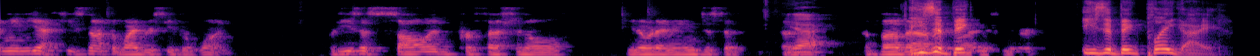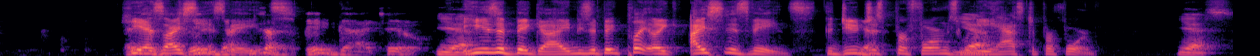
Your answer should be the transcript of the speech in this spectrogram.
I mean, yeah, he's not the wide receiver one, but he's a solid professional. You know what I mean? Just a, a Yeah. above. He's a big- wide receiver. He's a big play guy. He He's has ice in his guy. veins. He's a big guy too. Yeah. He's a big guy and he's a big play, like ice in his veins. The dude Yeah. just performs Yeah. when he has to perform. yes.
